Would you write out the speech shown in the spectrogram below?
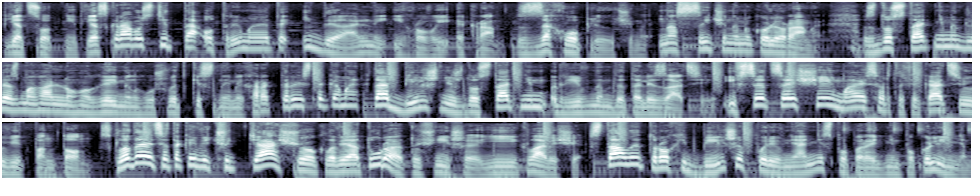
500 ніт яскравості та отримаєте ідеальний ігровий екран з захоплюючими, насиченими кольорами, з достатніми для змагального геймінгу швидкісними характеристиками та більш ніж достатнім рівнем деталізації. І все це ще й має сертифікацію від Pantone. Складається таке відчуття, що клавіатура, точніше, її клавіші, стали трохи більше в порівнянні з попереднім поколінням.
